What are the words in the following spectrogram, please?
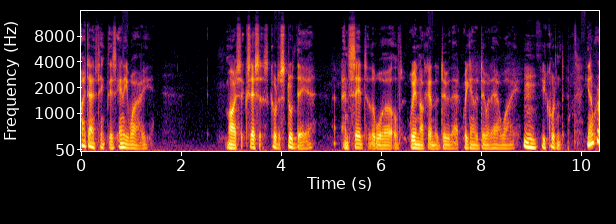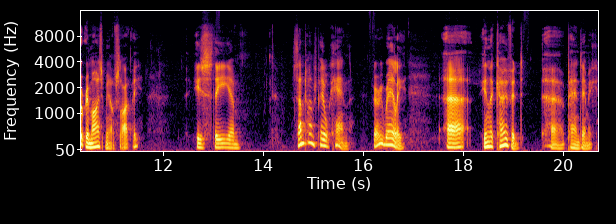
I don't think there's any way my successors could have stood there and said to the world, we're not going to do that. We're going to do it our way. Mm. You couldn't. You know what it reminds me of slightly is the um, sometimes people can, very rarely, uh, in the COVID uh, pandemic,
